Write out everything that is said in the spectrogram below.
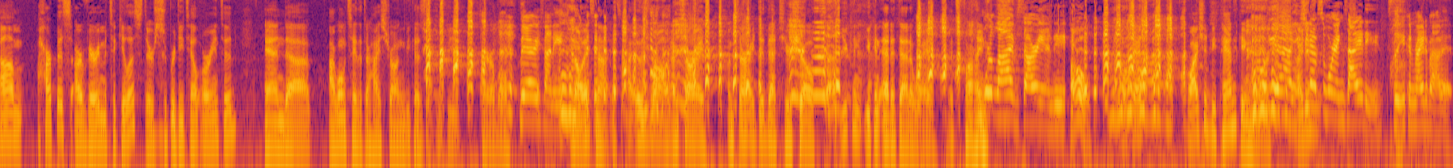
Um, harpists are very meticulous. They're super detail oriented, and uh, I won't say that they're high strung because that would be terrible. Very funny. No, it's not. It's, I, it was wrong. I'm sorry. I'm sorry I did that to your show. You can you can edit that away. It's fine. We're live. Sorry, Andy. Oh, okay. Oh, I should be panicking more. Yeah, you I should didn't- have some more anxiety so that you can write about it.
